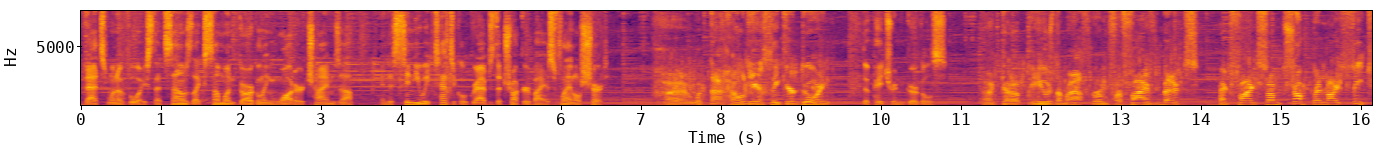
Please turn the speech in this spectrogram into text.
That's when a voice that sounds like someone gargling water chimes up, and a sinewy tentacle grabs the trucker by his flannel shirt. Uh, what the hell do you think you're doing? The patron gurgles. I got up to use the bathroom for five minutes and find some chump in my seat.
